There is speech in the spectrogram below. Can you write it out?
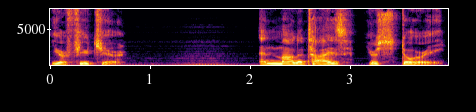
your future and monetize your story.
